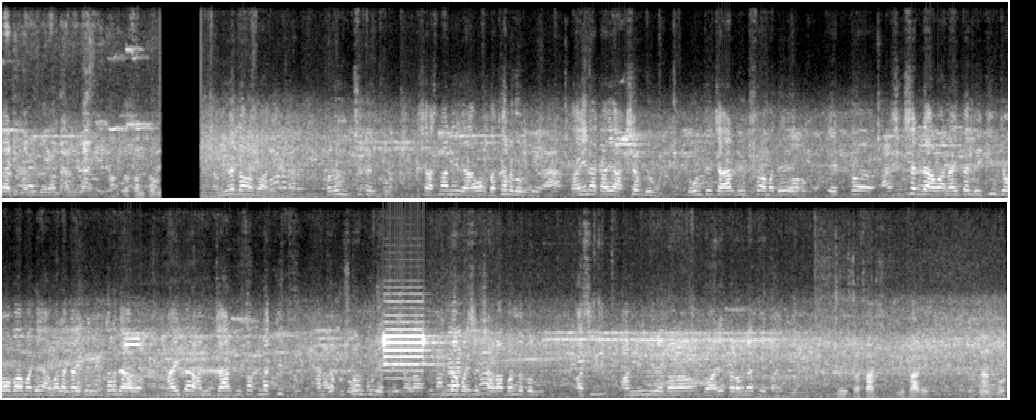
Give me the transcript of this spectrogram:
या ठिकाणी देण्यात आलेलं आहे. आमचं संपूर्ण निवेदनाद्वारे कळू इच्छित आहे की शासनाने यावर दखल करून काही ना काही आक्षेप घेऊन दोन ते चार दिवसामध्ये एक तर शिक्षक द्यावा नाही तर लेखी जबाबामध्ये आम्हाला काहीतरी उत्तर द्यावं नाहीतर आम्ही चार दिवसात नक्कीच आमच्या कृष्णपूर येथील शाळा जिल्हा परिषद शाळा बंद करू. अशी आम्ही निवेदनाद्वारे कळवण्यात येत आहे. मी प्रकाश निखाडे कृष्णानपूर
